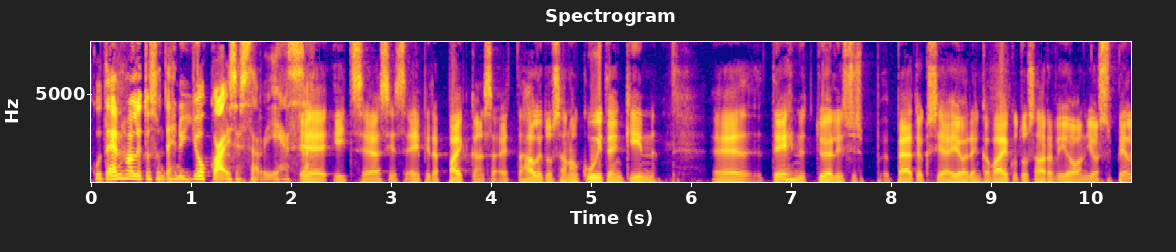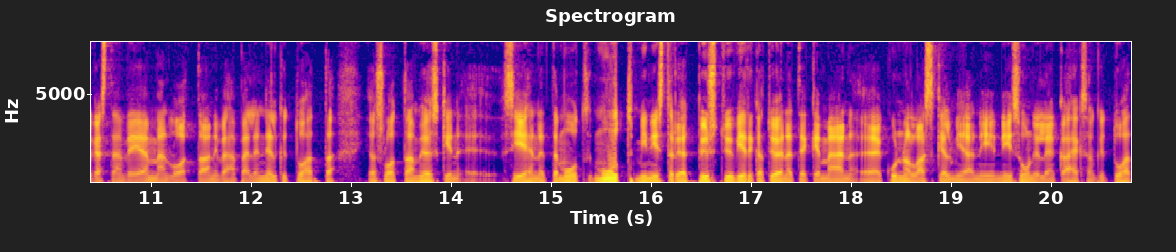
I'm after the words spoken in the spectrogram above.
kuten hallitus on tehnyt jokaisessa riihessä. E, itse asiassa ei pidä paikkansa, että hallitushan on kuitenkin tehnyt työllisyyspäätöksiä, joiden vaikutusarvio on, jos pelkästään VM luottaa, niin vähän päälle 40 000, jos luottaa myöskin eh, siihen, että muut, muut ministeriöt pystyy virkatyönä tekemään eh, kunnon laskelmia, niin, niin suunnilleen 80 000,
